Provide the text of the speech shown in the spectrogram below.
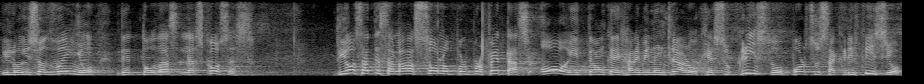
y lo hizo dueño de todas las cosas. Dios antes hablaba solo por profetas. Hoy tengo que dejar bien en claro, Jesucristo por su sacrificio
